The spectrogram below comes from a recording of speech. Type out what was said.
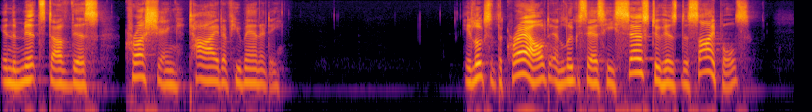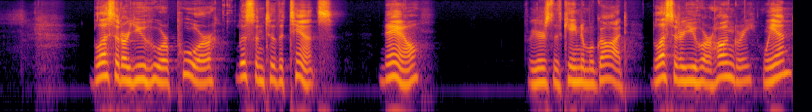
in the midst of this crushing tide of humanity. He looks at the crowd, and Luke says, He says to his disciples, Blessed are you who are poor, listen to the tense. Now, for yours is the kingdom of God. Blessed are you who are hungry. When?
